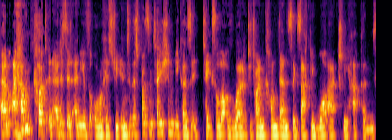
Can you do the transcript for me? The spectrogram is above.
Um, I haven't cut and edited any of the oral history into this presentation because it takes a lot of work to try and condense exactly what actually happened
